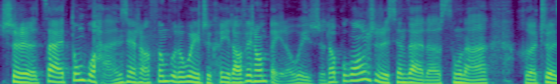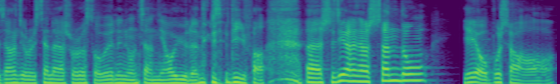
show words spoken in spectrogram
是在东部海岸线上分布的位置可以到非常北的位置。它不光是现在的苏南和浙江，就是现在说的所谓的那种讲鸟语的那些地方。呃，实际上像山东也有不少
